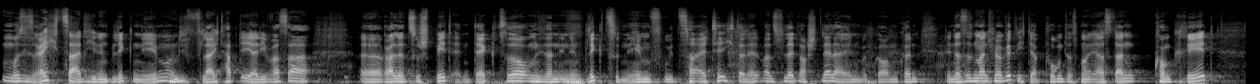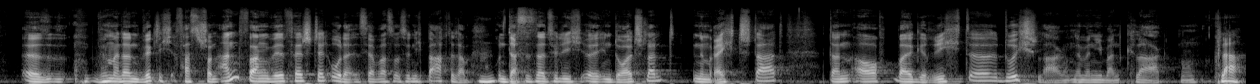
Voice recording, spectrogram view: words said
muss ich es rechtzeitig in den Blick nehmen. Und mhm. vielleicht habt ihr ja die Wasserralle zu spät entdeckt, so, um sie dann in den Blick zu nehmen frühzeitig. Dann hätte man es vielleicht noch schneller hinbekommen können. Denn das ist manchmal wirklich der Punkt, dass man erst dann konkret äh, wenn man dann wirklich fast schon anfangen will, feststellt, oh, da ist ja was, was wir nicht beachtet haben. Mhm. Und das ist natürlich äh, in Deutschland, in einem Rechtsstaat, dann auch bei Gericht äh, durchschlagen, ne, wenn jemand klagt. Ne? Klar.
